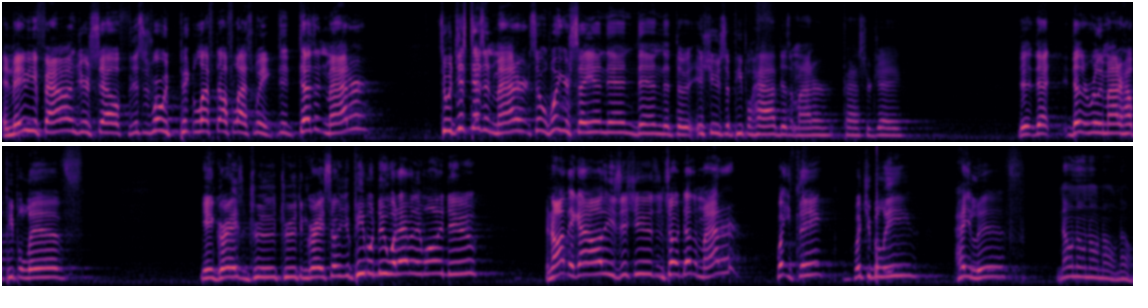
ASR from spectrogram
And maybe you found yourself, this is where we picked left off last week. It doesn't matter so it just doesn't matter. So what you're saying then, then that the issues that people have doesn't matter, Pastor Jay? That, that doesn't really matter how people live. Yeah, grace and truth, truth and grace. So people do whatever they want to do. And all, they got all these issues, and so it doesn't matter what you think, what you believe, how you live. No, no, no, no, no.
